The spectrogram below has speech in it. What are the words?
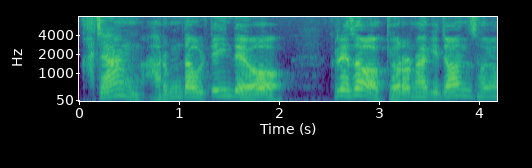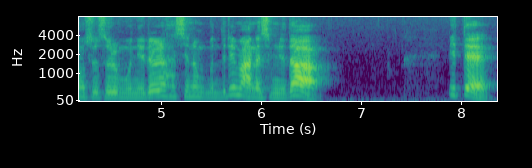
가장 아름다울 때인데요. 그래서 결혼하기 전 성형수술 문의를 하시는 분들이 많으십니다. 이때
